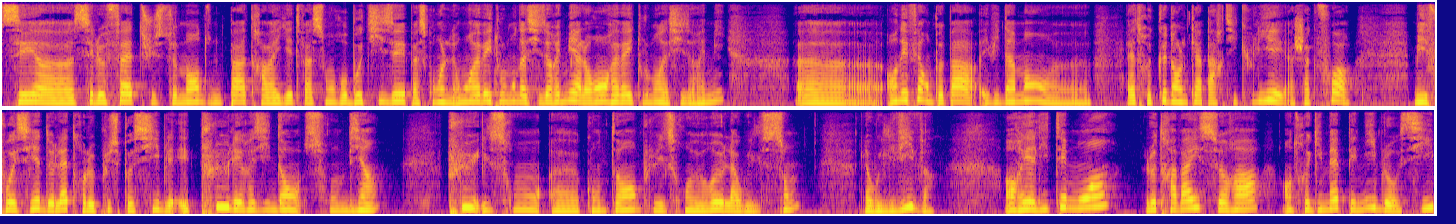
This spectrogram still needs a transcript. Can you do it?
c'est euh, c'est le fait justement de ne pas travailler de façon robotisée parce qu'on on réveille tout le monde à 6h30 alors on réveille tout le monde à 6h30 Euh, en effet, on peut pas évidemment euh, être que dans le cas particulier à chaque fois, mais il faut essayer de l'être le plus possible. Et plus les résidents seront bien, plus ils seront euh, contents, plus ils seront heureux là où ils sont, là où ils vivent. En réalité, moins le travail sera entre guillemets pénible aussi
